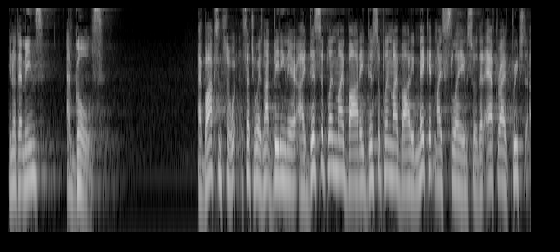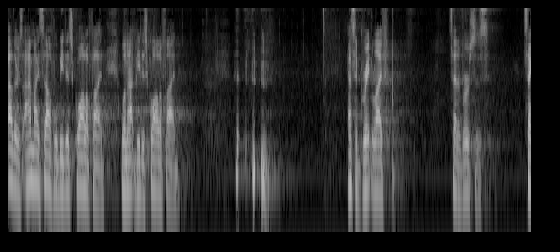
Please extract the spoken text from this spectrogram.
You know what that means? I have goals. I box in such a way as not beating there. I discipline my body, discipline my body, make it my slave so that after I've preached to others, I myself will be disqualified, will not be disqualified. That's a great life set of verses. 2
